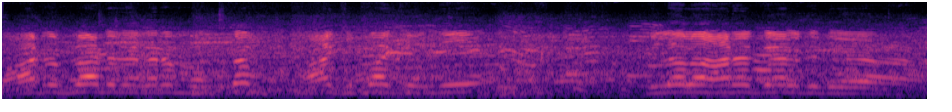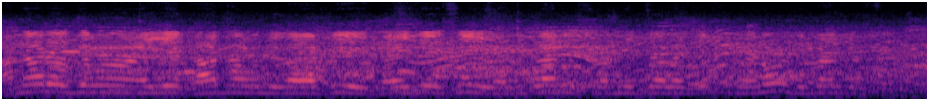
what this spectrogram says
వాటర్ ప్లాంట్ దగ్గర మొత్తం పాచి ఉంది. పిల్లల ఆరోగ్యాలకు అనారోగ్యం అయ్యే కారణం ఉంది కాబట్టి దయచేసి అధికారులు స్పందించాలని చెప్పి నేను డిమాండ్ చేస్తున్నాను.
